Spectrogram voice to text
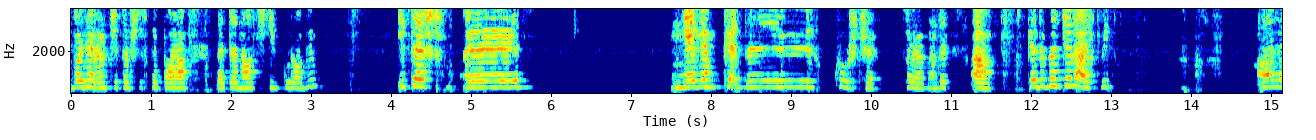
bo nie wiem, czy te wszystkie pola będę na odcinku robił. I też e, nie wiem kiedy, kurczę, co ja będę, a, kiedy będzie live, ale,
